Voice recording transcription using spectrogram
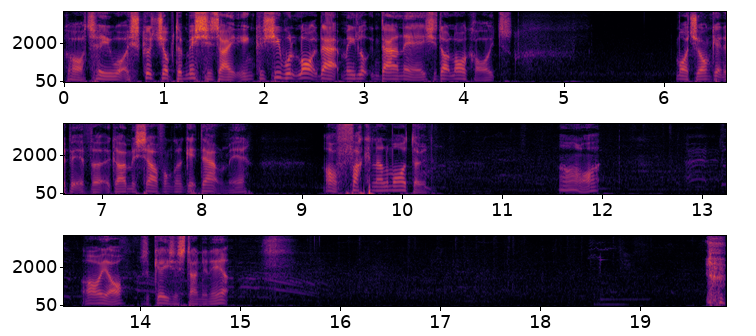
God, I'll tell you what, it's a good job the missus ain't in, because she wouldn't like that, me looking down there. She don't like heights. Mind you, I'm getting a bit of vertigo myself. I'm going to get down from here. Oh, fucking hell am I doing? Alright. Oh, yeah, there's a geezer standing here. Good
